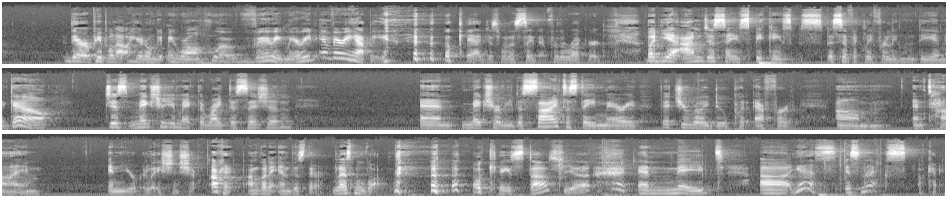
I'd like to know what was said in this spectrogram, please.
there are people out here, don't get me wrong, who are very married and very happy. okay, I just want to say that for the record. But yeah, I'm just saying, speaking specifically for Lindy and Miguel, just make sure you make the right decision. and make sure if you decide to stay married that you really do put effort um, and time in your relationship. Okay, I'm going to end this there. Let's move on. okay, Stacia and Nate. Uh, yes, it's next. Okay.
